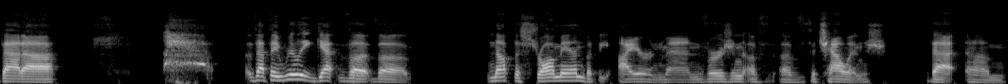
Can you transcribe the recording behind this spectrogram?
that uh, that they really get the the not the straw man, but the Iron Man version of of the challenge that um,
